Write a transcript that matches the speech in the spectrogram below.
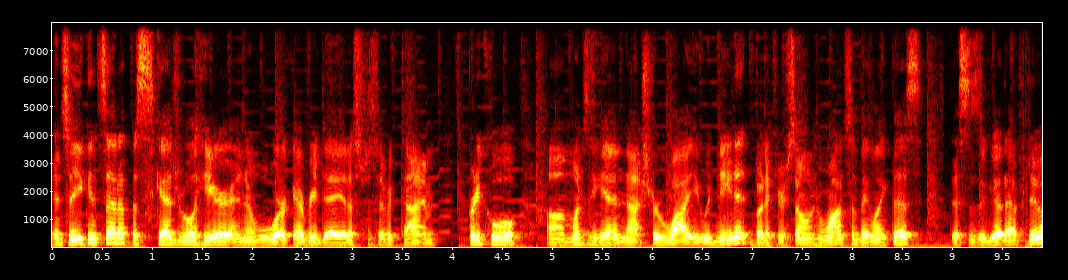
And so you can set up a schedule here and it will work every day at a specific time. Pretty cool. Um, once again, not sure why you would need it, but if you're someone who wants something like this, this is a good app to do.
